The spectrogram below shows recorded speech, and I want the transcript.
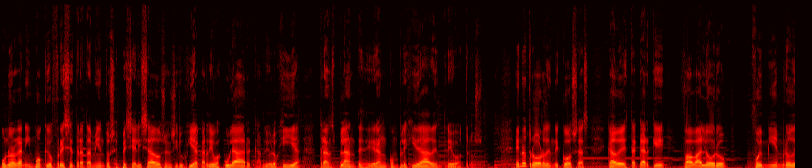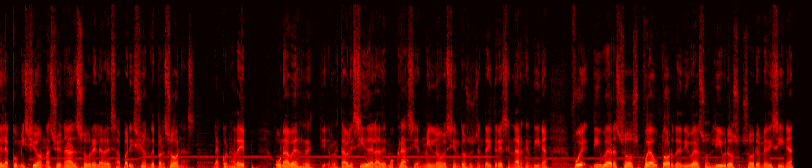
un organismo que ofrece tratamientos especializados en cirugía cardiovascular, cardiología, trasplantes de gran complejidad, entre otros. En otro orden de cosas, cabe destacar que Favaloro fue miembro de la Comisión Nacional sobre la Desaparición de Personas, la CONADEP. Una vez restablecida la democracia en 1983 en la Argentina, fue, diversos, fue autor de diversos libros sobre medicina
